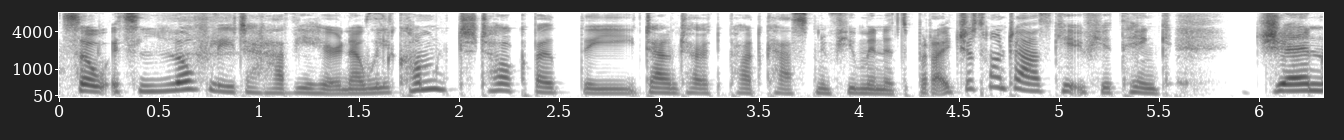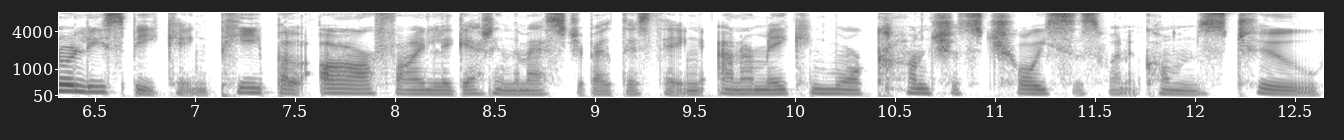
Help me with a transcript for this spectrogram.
So it's lovely to have you here. Now we'll come to talk about the Down to Earth podcast in a few minutes, but I just want to ask you if you think generally speaking, people are finally getting the message about this thing and are making more conscious choices when it comes to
